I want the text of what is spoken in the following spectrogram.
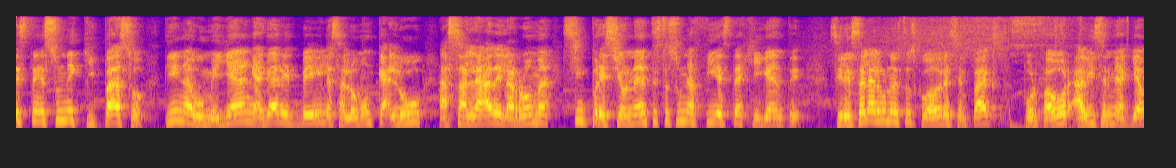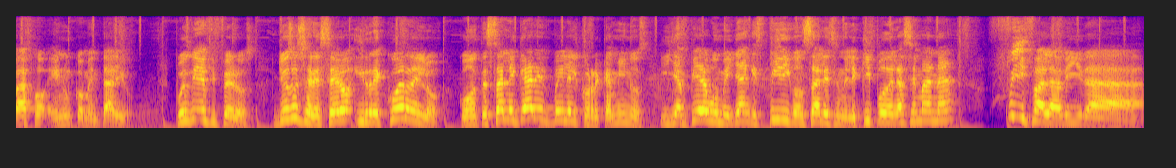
Este es un equipazo. Tienen a Bumeyang, a Gareth Bale, a Salomón Kalou, a Salah de la Roma. Es impresionante, esto es una fiesta gigante. Si les sale alguno de estos jugadores en packs, por favor avísenme aquí abajo en un comentario. Pues bien, fiferos, yo soy Cerecero y recuérdenlo, cuando te sale Gareth Bale el Correcaminos y Jean-Pierre Aubameyang, Speedy González en el equipo de la semana, ¡FIFA la vida!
